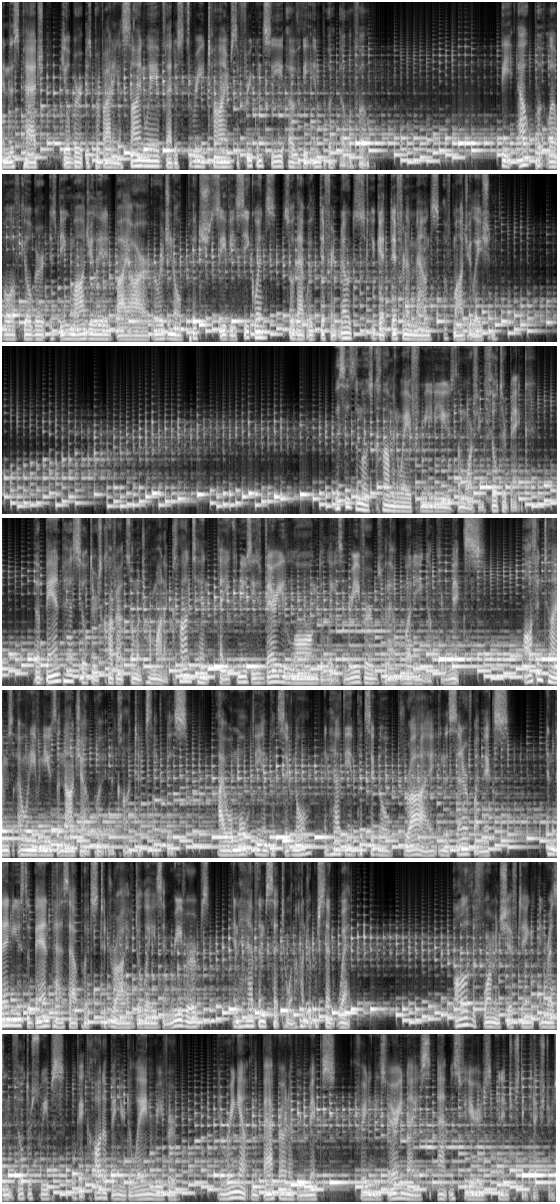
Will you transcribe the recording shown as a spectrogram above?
In this patch, Gilbert is providing a sine wave that is three times the frequency of the input LFO. The output level of Gilbert is being modulated by our original pitch CV sequence so that with different notes you get different amounts of modulation. This is the most common way for me to use the morphing filter bank. The bandpass filters carve out so much harmonic content that you can use these very long delays and reverbs without muddying up your mix. Oftentimes, I won't even use the notch output in a context like this. I will mult the input signal and have the input signal dry in the center of my mix, and then use the bandpass outputs to drive delays and reverbs and have them set to 100% wet all of the formant shifting and resonant filter sweeps will get caught up in your delay and reverb and ring out in the background of your mix, creating these very nice atmospheres and interesting textures.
